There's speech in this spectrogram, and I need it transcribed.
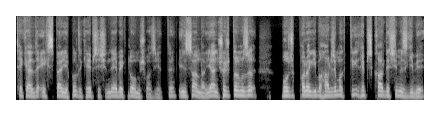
tekelde eksper yapıldı ki hepsi şimdi emekli olmuş vaziyette. İnsanlar yani çocuklarımızı bozuk para gibi harcamak değil, hepsi kardeşimiz gibi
